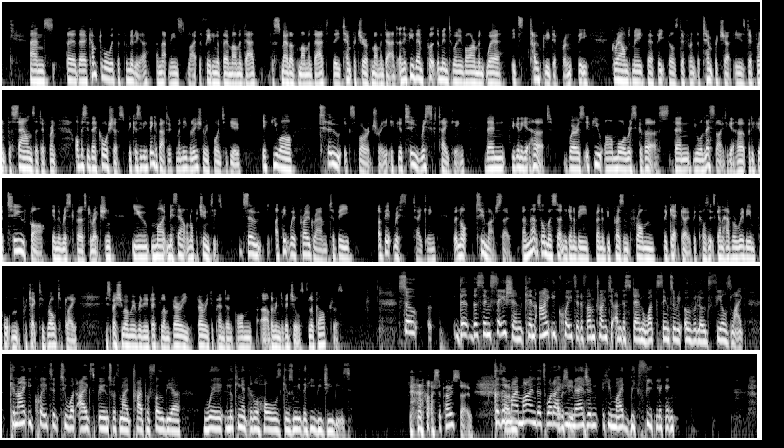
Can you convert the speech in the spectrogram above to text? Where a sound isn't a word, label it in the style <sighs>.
And they're they're comfortable with the familiar and that means like the feeling of their mum and dad the smell of mum and dad, the temperature of mum and dad. And if you then put them into an environment where it's totally different, the ground beneath their feet feels different, the temperature is different, the sounds are different. Obviously, they're cautious because if you think about it from an evolutionary point of view, if you are too exploratory, if you're too risk taking, then you're going to get hurt. Whereas if you are more risk averse, then you're less likely to get hurt. But if you're too far in the risk averse direction, you might miss out on opportunities. So I think we're programmed to be a bit risk taking, but not too much so and that's almost certainly going to be going to be present from the get go because it's going to have a really important protective role to play, especially when we're really little and very very dependent on other individuals to look after us. So. The the sensation can I equate it if I'm trying to understand what sensory overload feels like? Can I equate it to what I experience with my trypophobia, where looking at little holes gives me the heebie-jeebies? <laughs> I suppose so. Because in um, my mind, that's what I imagine he might be <laughs> feeling.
